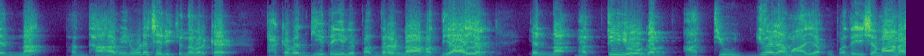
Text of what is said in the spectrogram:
എന്ന പന്ഥാവിലൂടെ ചരിക്കുന്നവർക്ക് ഭഗവത്ഗീതയിലെ പന്ത്രണ്ടാം അധ്യായം എന്ന ഭക്തിയോഗം അത്യുജ്വലമായ ഉപദേശമാണ്.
